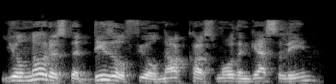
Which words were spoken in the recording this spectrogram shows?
You'll notice that diesel fuel now costs more than gasoline.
